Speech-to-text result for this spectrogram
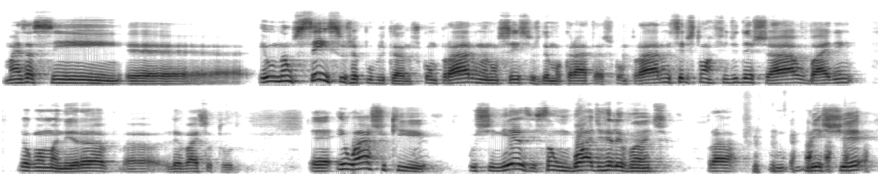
Mas, assim, é... eu não sei se os republicanos compraram, eu não sei se os democratas compraram e se eles estão a fim de deixar o Biden, de alguma maneira, uh, levar isso tudo. É, eu acho que os chineses são um bode relevante para mexer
